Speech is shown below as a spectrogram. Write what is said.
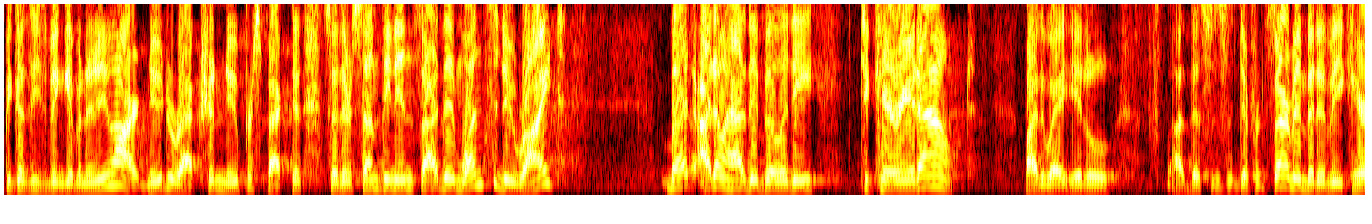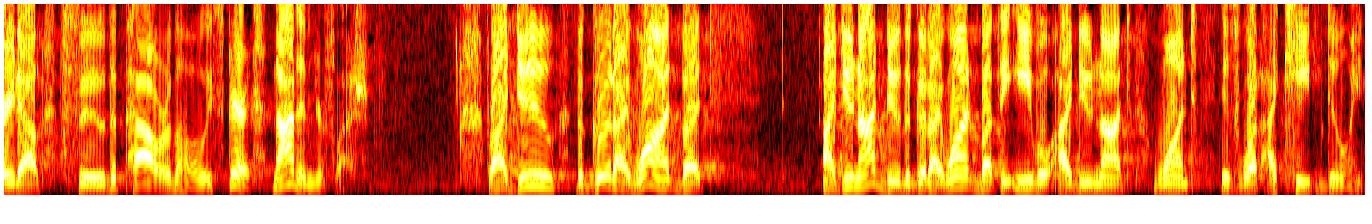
because he's been given a new heart, new direction, new perspective. So there's something inside that wants to do right, but I don't have the ability to carry it out. By the way, it'll. Uh, this is a different sermon, but it'll be carried out through the power of the Holy Spirit, not in your flesh. For I do the good I want, but I do not do the good I want, but the evil I do not want is what I keep doing.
